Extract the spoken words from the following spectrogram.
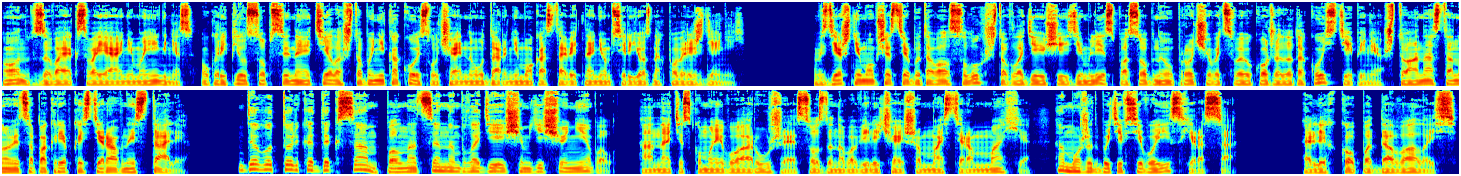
Он, взывая к своей аниме Игнис, укрепил собственное тело, чтобы никакой случайный удар не мог оставить на нем серьезных повреждений. В здешнем обществе бытовал слух, что владеющие земли способны упрочивать свою кожу до такой степени, что она становится по крепкости равной стали. Да вот только Дексам полноценным владеющим еще не был, а натиску моего оружия, созданного величайшим мастером Махи, а может быть и всего Исхироса, легко поддавалась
